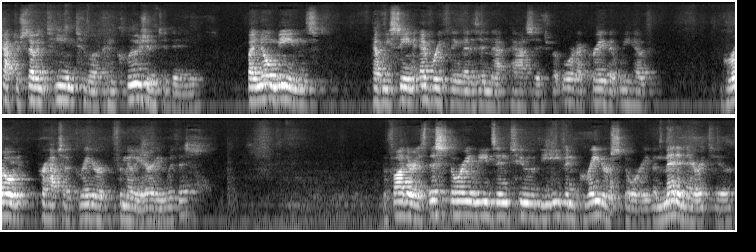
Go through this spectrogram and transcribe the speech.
chapter 17 to a conclusion today, by no means have we seen everything that is in that passage, but Lord, I pray that we have grown perhaps a greater familiarity with it. The Father, as this story leads into the even greater story, the meta narrative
